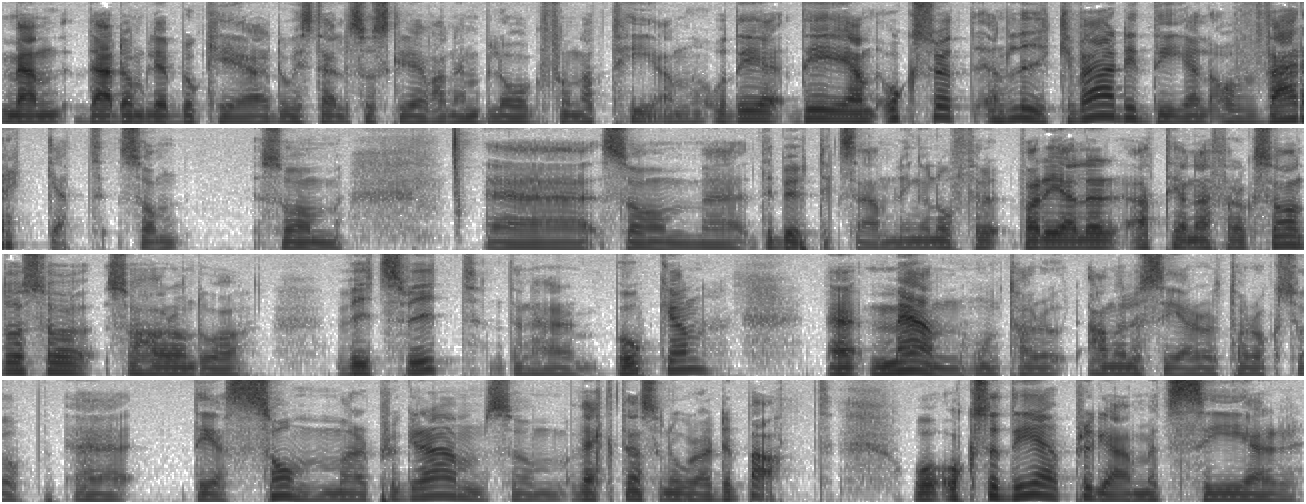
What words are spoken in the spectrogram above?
men där de blev blockerade och istället så skrev han en blogg från Aten. Och det, det är en, också ett, en likvärdig del av verket som, som, eh, som eh, debutexamlingen. Och för, vad det gäller Athena Farrokhzad så, så har hon då Vitsvit, den här boken, eh, men hon tar, analyserar och tar också upp eh, det sommarprogram som väckte en så oerhörd debatt. Och också det programmet ser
